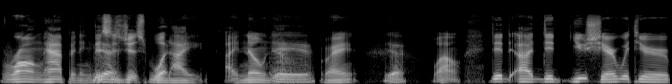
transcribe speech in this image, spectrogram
wrong happening. This Yeah. is just what I I know now, yeah, yeah. right? Yeah. Wow. Did uh did you share with your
